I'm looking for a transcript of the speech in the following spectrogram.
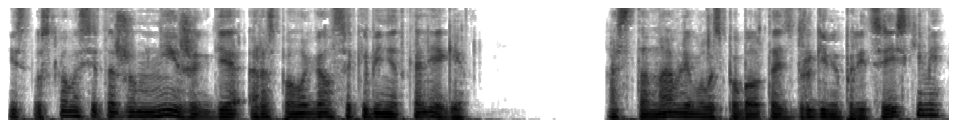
и спускалась этажом ниже, где располагался кабинет коллеги. Останавливалась поболтать с другими полицейскими,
